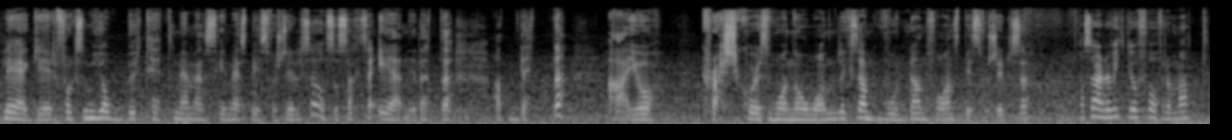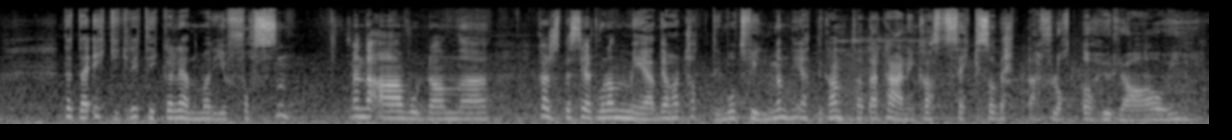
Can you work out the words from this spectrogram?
Leger, folk som jobber tett med mennesker med spiseforstyrrelse, har også sagt seg enig i dette. At dette er jo crash course 101, liksom. Hvordan få en spiseforstyrrelse. Og så er det viktig å få fram at dette er ikke kritikk av Lene Marie Fossen, men det er hvordan eh, Kanskje spesielt hvordan media har tatt imot filmen i etterkant. At det er terningkast seks, og dette er flott, og hurra og oi.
